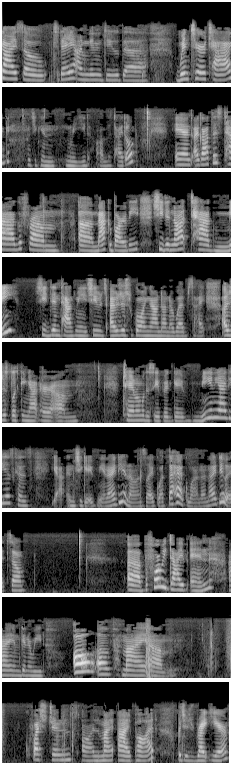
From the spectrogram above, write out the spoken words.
guys, so today I'm going to do the winter tag, as you can read on the title. And I got this tag from uh, Mac Barbie. She did not tag me. She didn't tag me. She was. I was just going around on her website. I was just looking at her um, channel to see if it gave me any ideas. Cause yeah, and she gave me an idea, and I was like, what the heck? Why don't I do it? So uh, before we dive in, I am going to read all of my um, questions on my iPod, which is right here.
